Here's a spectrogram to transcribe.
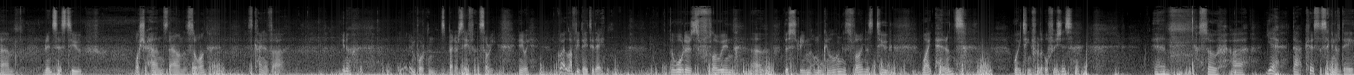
um, rinses to wash your hands down and so on. It's kind of, uh, you know, important. It's better safe than sorry. Anyway, quite a lovely day today. The water's flowing. Uh, the stream that I'm walking along is flowing. There's two white herons waiting for little fishes. Um, so uh, yeah, DAC. It's the second of day,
